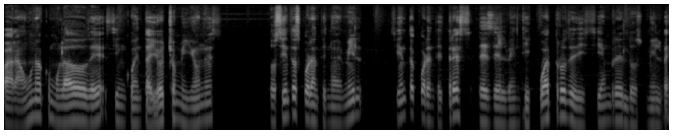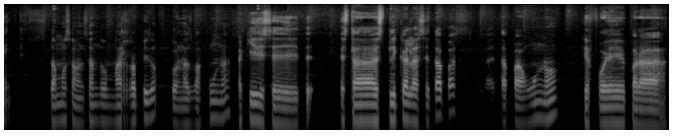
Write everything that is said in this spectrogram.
para un acumulado de 58.249.143 desde el 24 de diciembre del 2020. Estamos avanzando más rápido con las vacunas. Aquí dice, esta explica las etapas. La etapa 1 que fue para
